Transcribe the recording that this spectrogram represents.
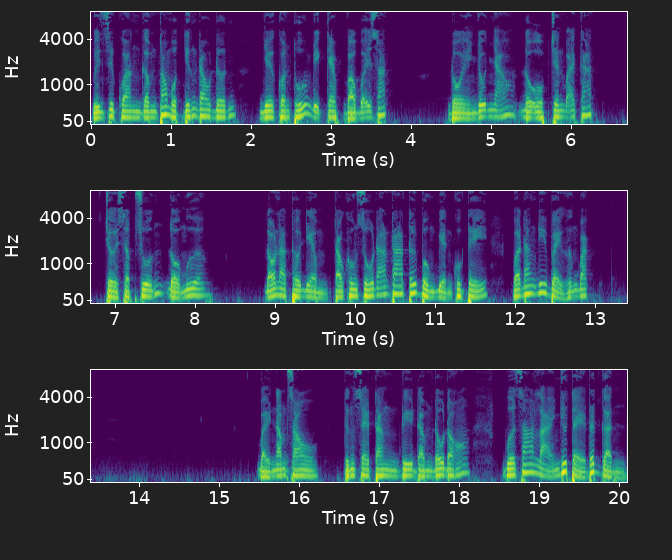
Viên sĩ quan gầm to một tiếng đau đớn Như con thú bị kẹp vào bẫy sắt Rồi nhốn nháo đổ ụp trên bãi cát. Trời sập xuống, đổ mưa. Đó là thời điểm tàu không số đã ra tới vùng biển quốc tế Và đang đi về hướng Bắc. 7 năm sau, Tiếng xe tăng đi đầm đâu đó Vừa xa lại như thể rất gần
